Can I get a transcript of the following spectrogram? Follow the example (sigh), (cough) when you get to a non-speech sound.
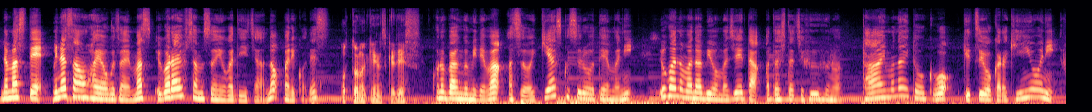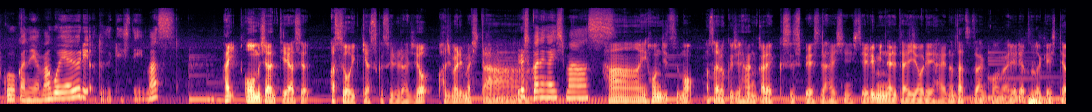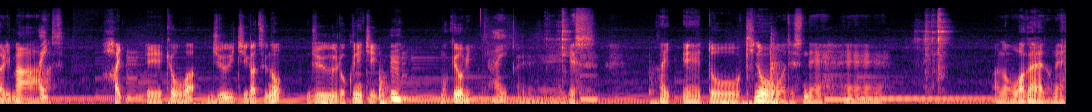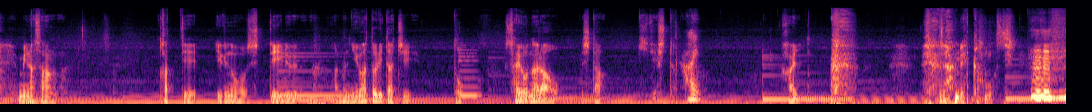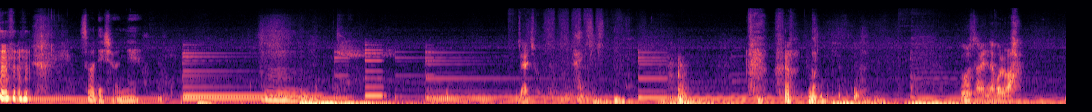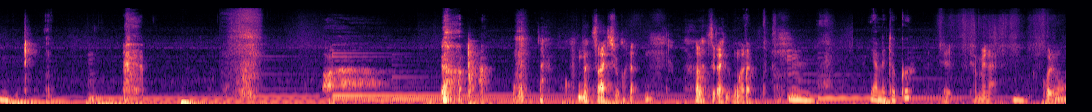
ナマステ。皆さんおはようございます。ヨガライフサムスンヨガティーチャーのマリコです。夫の健介です。この番組では明日を生きやすくするをテーマに、ヨガの学びを交えた私たち夫婦のたわいもないトークを月曜から金曜に福岡の山小屋よりお届けしています。はい、オウムシャンティ明日明日を生きやすくするラジオ始まりました。よろしくお願いします。はーい、本日も朝6時半から X スペースで配信しているみんなで太陽礼拝の雑談コーナーよりお届けしております。はい、えー今日は11月の16日うん。木曜日、はい。えーです。はい、えっ、と、昨日はですね、えーあの、我が家のね、皆さん、飼っているのを知っている、あの、鶏たちと、さよならをした日でした。はい。はい。い (laughs) やダメかもしれない。(laughs) そうでしょうね。大丈はい。夫。どうしたらいいんだ、これは。あーこんな最初から話せないのもらった。うん。やめとくえやめない。これは。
